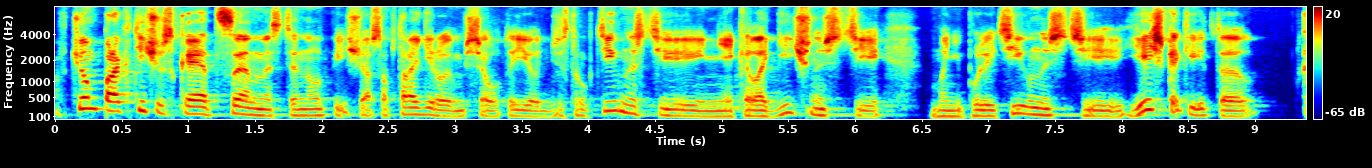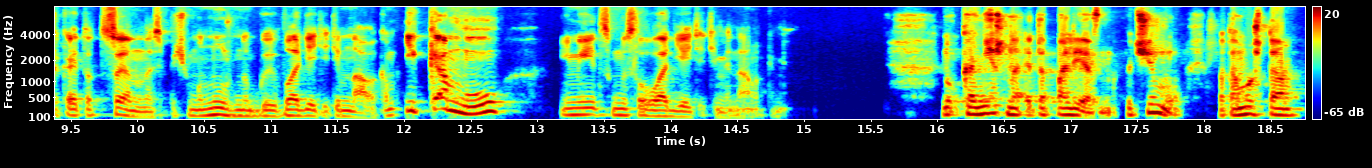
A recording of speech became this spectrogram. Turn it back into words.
В чем практическая ценность НЛП? Сейчас абстрагируемся от ее деструктивности, неэкологичности, манипулятивности. Есть какие-то, какая-то ценность, почему нужно бы владеть этим навыком? И кому имеет смысл владеть этими навыками? Ну, конечно, это полезно. Почему? Потому что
